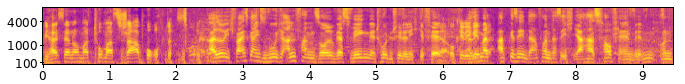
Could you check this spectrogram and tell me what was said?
wie heißt der nochmal, Thomas Jabo oder so. Also ich weiß gar nicht, wo ich anfangen soll, weswegen mir Totenschädel nicht gefällt. Ja, okay, wir also ich gehen meine, abgesehen davon, dass ich ja HSV-Fan bin und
